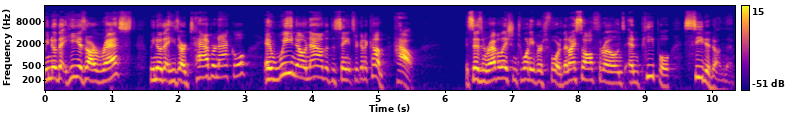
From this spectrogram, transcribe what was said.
We know that He is our rest. We know that He's our tabernacle. And we know now that the saints are going to come. How? It says in Revelation 20, verse 4 Then I saw thrones and people seated on them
